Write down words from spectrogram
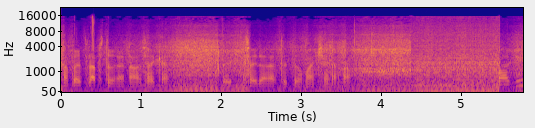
Couple flaps to na now so I can... So I don't have to do much in ano. Magi?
